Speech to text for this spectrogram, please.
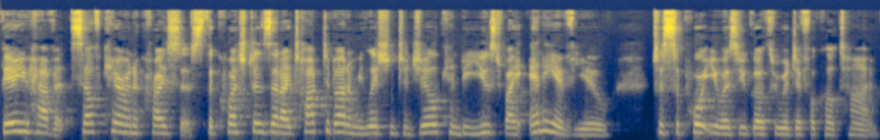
there you have it self care in a crisis. The questions that I talked about in relation to Jill can be used by any of you to support you as you go through a difficult time.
